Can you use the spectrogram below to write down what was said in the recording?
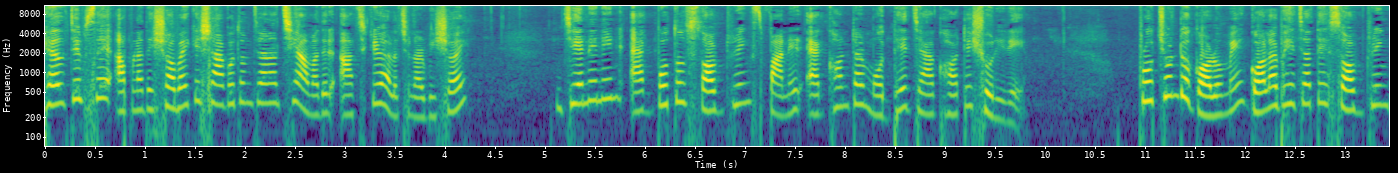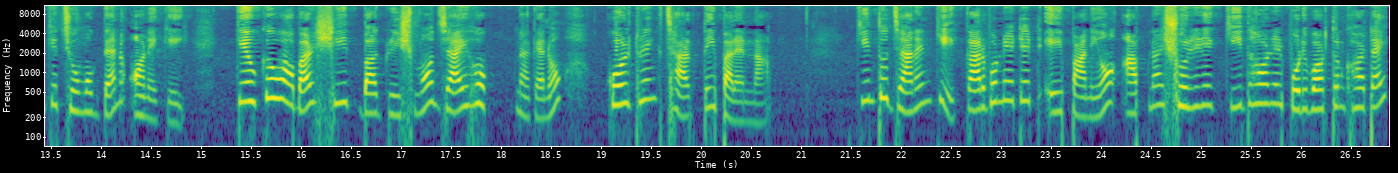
হেলথ টিপসে আপনাদের সবাইকে স্বাগতম জানাচ্ছি আমাদের আজকের আলোচনার বিষয়। জেনে নিন এক বোতল সফট ড্রিঙ্কস পানের এক ঘণ্টার মধ্যে যা ঘটে শরীরে। প্রচণ্ড গরমে গলা ভেজাতে সফট ড্রিঙ্কে চুমুক দেন অনেকেই। কেউ কেউ আবার শীত বা গ্রীষ্ম, যাই হোক না কেন কোল্ড ড্রিঙ্ক ছাড়তেই পারেন না। কিন্তু জানেন কি কার্বোনেটেড এই পানীয় আপনার শরীরে কী ধরনের পরিবর্তন ঘটায়?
